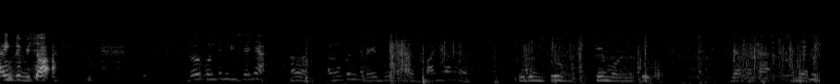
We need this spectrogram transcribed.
ya itu bisa. Bro, gunting di sini. Kalau kan panjang ya. Kudung tuh, kayak mau nanti. Ya. Ini.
